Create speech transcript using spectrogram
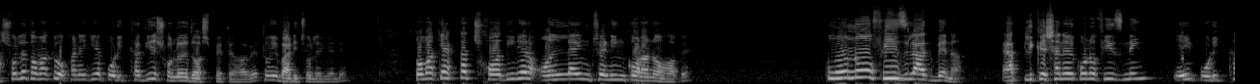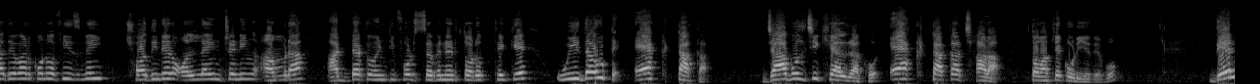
আসলে তোমাকে ওখানে গিয়ে পরীক্ষা দিয়ে ষোলোয় দশ পেতে হবে, তুমি বাড়ি চলে গেলে। তোমাকে একটা ছ দিনের অনলাইন ট্রেনিং করানো হবে। কোনো ফিজ লাগবে না। অ্যাপ্লিকেশনের কোনো ফিজ নেই, এই পরীক্ষা দেওয়ার কোনো ফিজ নেই। ছ দিনের অনলাইন ট্রেনিং আমরা আড্ডা টোয়েন্টি ফোর সেভেনের তরফ থেকে উইদাউট এক টাকা, যা বলছি খেয়াল রাখো, এক টাকা ছাড়া তোমাকে করিয়ে দেব। দেন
